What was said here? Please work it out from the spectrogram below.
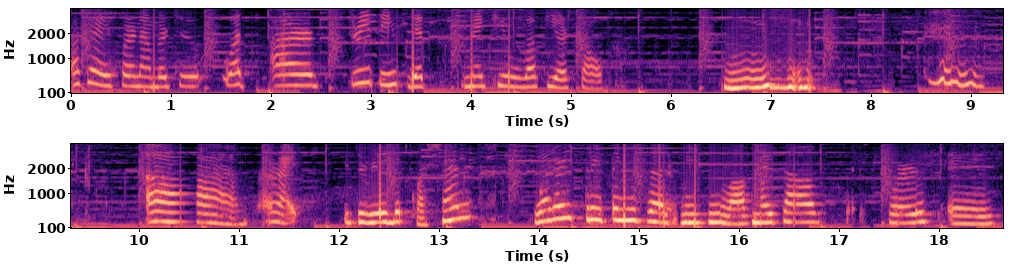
Okay, for number two, what are three things that make you love yourself? Ah, all right. It's a really good question. What are three things that makes me love myself? First is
